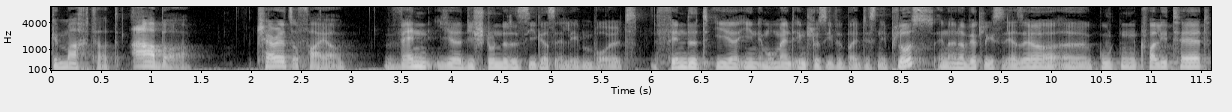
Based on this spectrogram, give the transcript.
gemacht hat. Aber Chariots of Fire wenn ihr die Stunde des Siegers erleben wollt, findet ihr ihn im Moment inklusive bei Disney Plus in einer wirklich sehr, sehr äh, guten Qualität.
